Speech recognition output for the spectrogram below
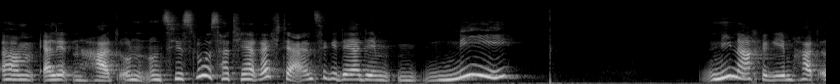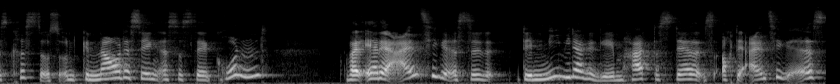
ähm, erlitten hat. Und, und C.S. Lewis hat ja recht, der Einzige, der dem nie, nie nachgegeben hat, ist Christus. Und genau deswegen ist es der Grund, weil er der Einzige ist, der dem nie wiedergegeben hat, dass der auch der Einzige ist,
